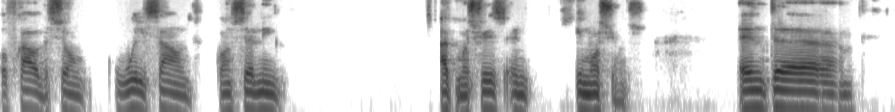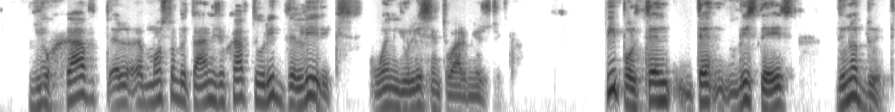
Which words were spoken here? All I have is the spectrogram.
of how the song will sound concerning atmospheres and emotions. And uh, you have, uh, most of the times, you have to read the lyrics when you listen to our music. People tend, tend these days do not do it.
